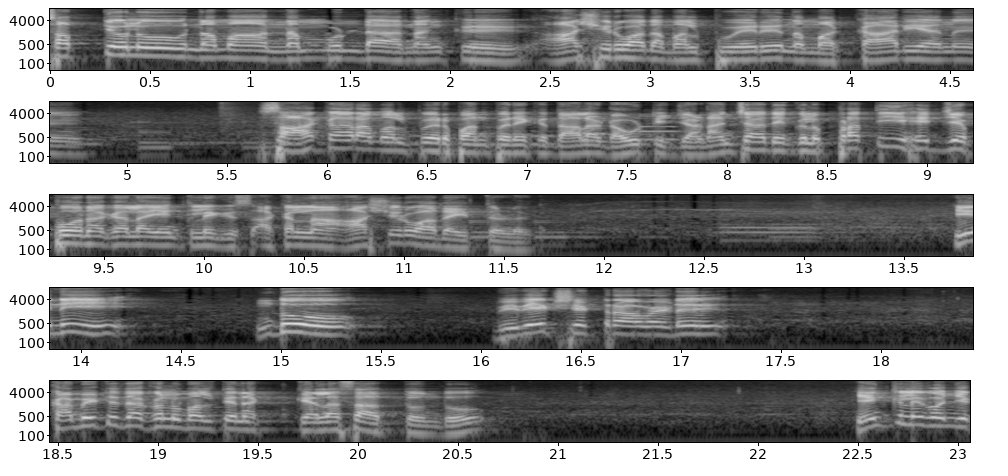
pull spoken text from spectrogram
ಸತ್ಯಲು ನಮ್ಮ ನಮ್ಮುಂಡ ನಂಕ್ ಆಶೀರ್ವಾದ ಮಲ್ಪುವೇರು, ನಮ್ಮ ಕಾರ್ಯನ ಸಹಕಾರ ಮಲ್ಪೇರು ಪನ್ಪನೆಗೆ ದಾಲ ಡೌಟ್ ಇಜ್ಜಾಂಡ. ಅಂಚಾದ ಎಂಕುಲು ಪ್ರತಿ ಹೆಜ್ಜೆ ಪೋನಾಗಲ್ಲ ಎಂಕ್ಲೆಗ್ ಅಕಲ್ನ ಆಶೀರ್ವಾದ ಇತ್ತಳು. ಇನಿ ಇಂದು ವಿವೇಕ್ ಶೆಟ್ರ ಅವಡು ಕಮಿಟಿ ದಕಲು ಮಲ್ತಿನ ಕೆಲಸ ಹತ್ತೊಂದು ಎಂಕ್ಲೆಗ್ ಒಂಜಿ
